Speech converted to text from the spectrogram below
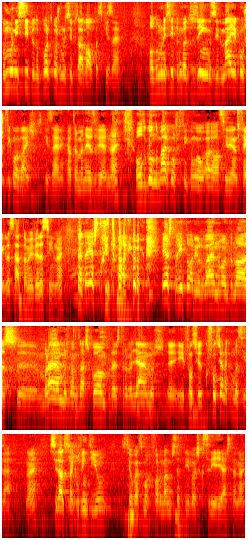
do, município do Porto com os municípios à volta, se quiser. Ou do município de Matosinhos e de Meia com os que ficam abaixo, se quiserem. É outra maneira de ver, não é? Ou de Gondomar com os que ficam ao, ao ocidente. É engraçado também ver assim, não é? Portanto, é este território, este território urbano onde nós uh, moramos, vamos às compras, trabalhamos uh, e funciona, funciona como uma cidade, não é? Cidade do século XXI se houvesse uma reforma administrativa, acho que seria esta, não é?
